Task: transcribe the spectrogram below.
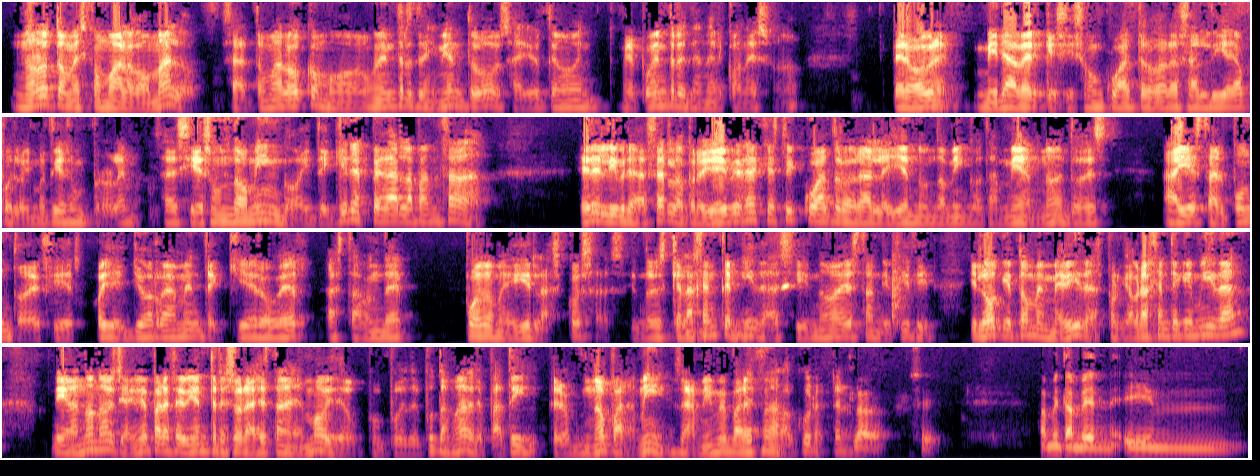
no lo tomes como algo malo. O sea, tómalo como un entretenimiento. O sea, yo tengo, me puedo entretener con eso, ¿no? Pero, hombre, mira a ver que si son cuatro horas al día, pues lo mismo tienes un problema. O sea, si es un domingo y te quieres pegar la panzada, eres libre de hacerlo. Pero yo hay veces que estoy cuatro horas leyendo un domingo también, ¿no? Entonces, ahí está el punto, decir, oye, yo realmente quiero ver hasta dónde puedo medir las cosas. Entonces, que la gente mida, si no es tan difícil. Y luego que tomen medidas, porque habrá gente que mida, diga, no, no, si a mí me parece bien tres horas estar en el móvil, pues, pues, de puta madre, para ti, pero no para mí. O sea, a mí me parece una locura. Claro, sí. A mí también. Y mm,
